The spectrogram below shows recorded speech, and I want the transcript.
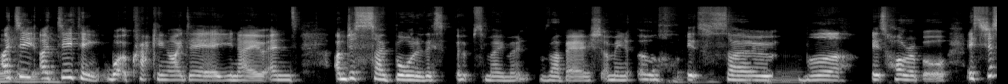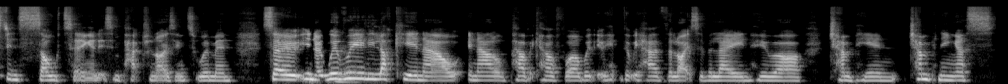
I do, absolutely, I do think what a cracking idea, you know. And I'm just so bored of this oops moment rubbish. I mean, ugh, it's so, Yeah. it's horrible. It's just insulting and it's patronising to women. So you know, we're Yeah. really lucky in our in our pelvic health world with, that we have the likes of Elaine who are champion championing us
